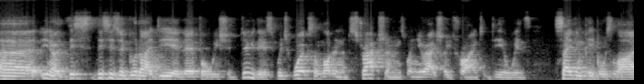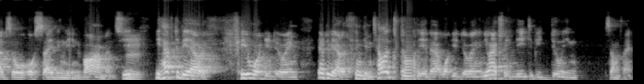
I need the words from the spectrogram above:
Uh, you know, this this is a good idea, therefore we should do this, which works a lot in abstractions when you're actually trying to deal with saving people's lives or, or saving the environment. So you, mm. you have to be able to feel what you're doing. You have to be able to think intelligently about what you're doing, and you actually need to be doing something.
